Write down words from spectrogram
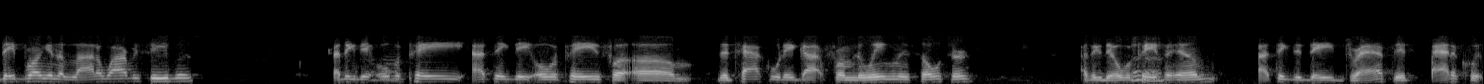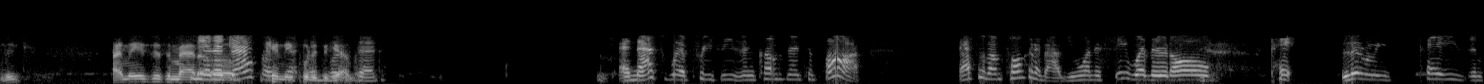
they brought in a lot of wide receivers. I think they mm-hmm. overpaid. I think they overpaid for um the tackle they got from New England, Solder. I think they overpaid mm-hmm. for him. I think that they drafted adequately. I mean, it's just a matter yeah, of draft can they put it together. Good. And that's where preseason comes into par. That's what I'm talking about. You want to see whether it all pay, literally pays and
